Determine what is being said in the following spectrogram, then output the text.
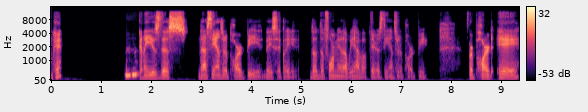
Okay? Mhm. Gonna use this. That's the answer to part B, basically. The, the formula that we have up there is the answer to part B. For part A,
